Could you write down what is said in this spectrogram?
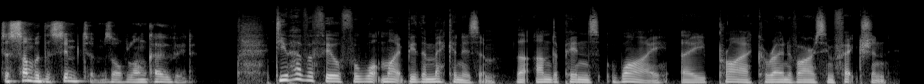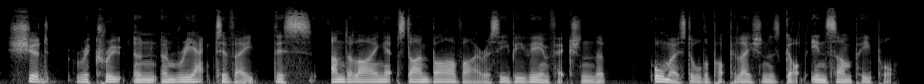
to some of the symptoms of long COVID. Do you have a feel for what might be the mechanism that underpins why a prior coronavirus infection should recruit and, and reactivate this underlying Epstein Barr virus, EBV infection, that almost all the population has got in some people?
